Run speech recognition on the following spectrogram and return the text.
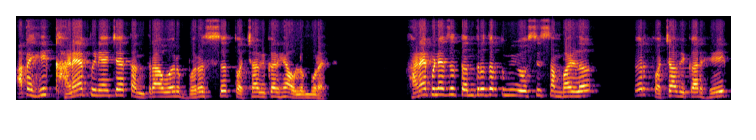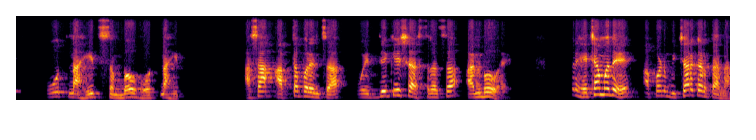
आता हे खाण्यापिण्याच्या तंत्रावर बरचसं त्वचा विकार हे अवलंबून आहेत. खाण्यापिण्याचं तंत्र जर तुम्ही व्यवस्थित सांभाळलं तर त्वचा विकार हे होत नाहीत संभव होत नाहीत. असा आतापर्यंतचा वैद्यकीय शास्त्राचा अनुभव आहे. तर ह्याच्यामध्ये आपण विचार करताना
